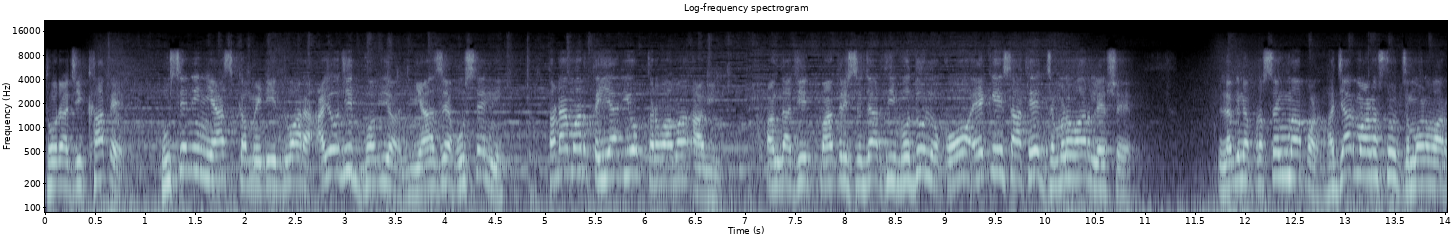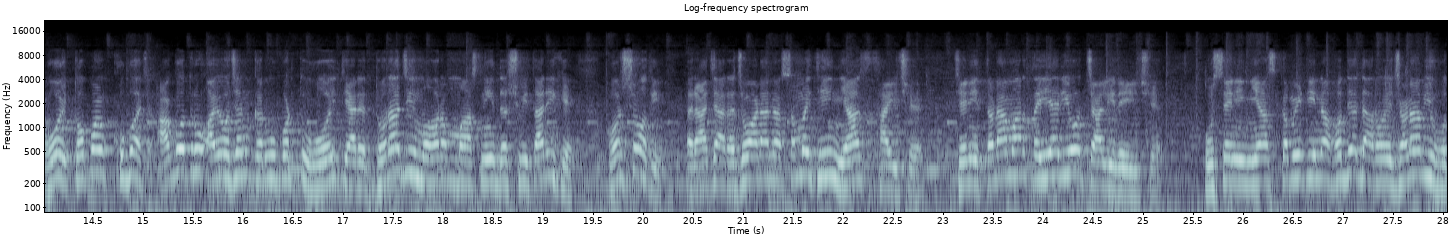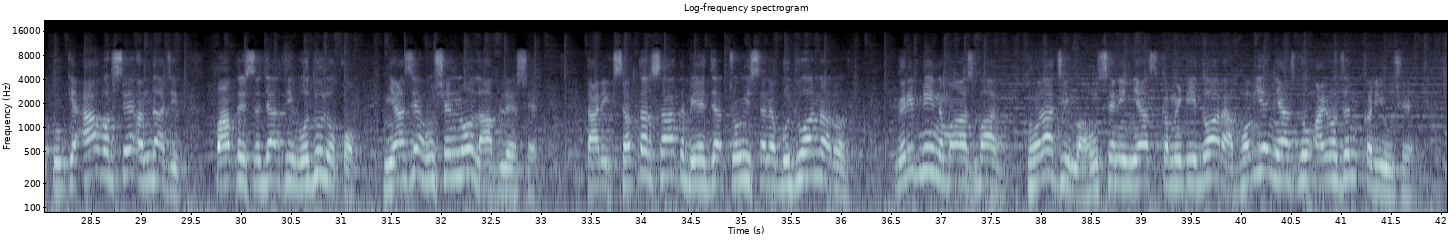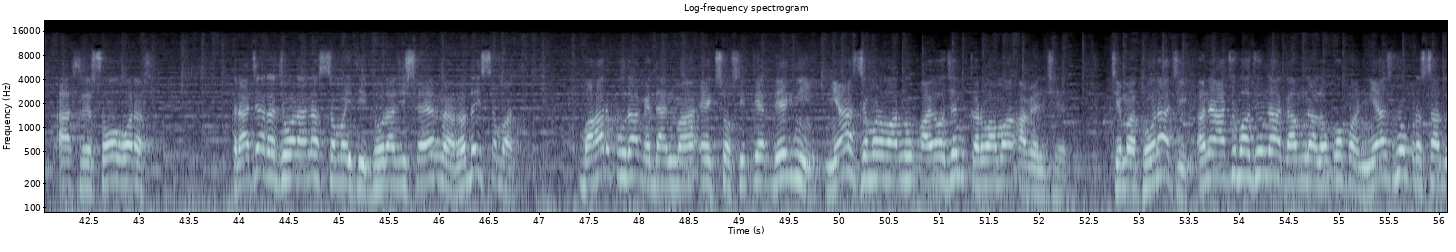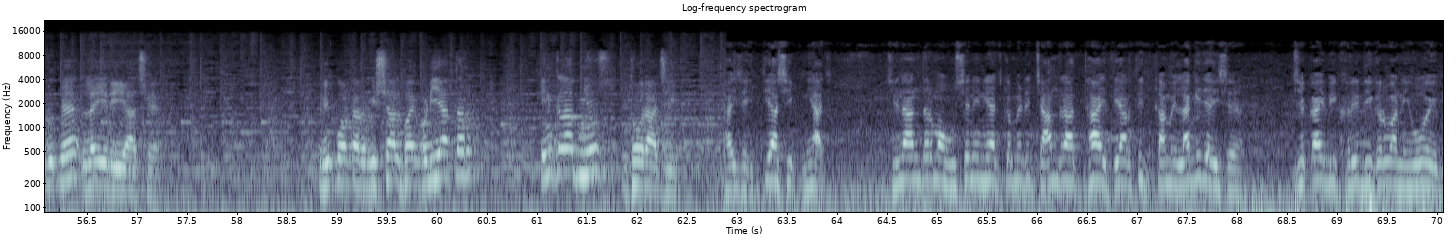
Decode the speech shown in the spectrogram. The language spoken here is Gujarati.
ધોરાજી ખાતે હુસેની ન્યાસ કમિટી દ્વારા આયોજિત ભવ્ય ન્યાઝે હુસેનની તડામાર તૈયારીઓ કરવામાં આવી. અંદાજિત પાંત્રીસ હજારથી વધુ લોકો એકી સાથે જમણવાર લેશે. લગ્ન પ્રસંગમાં પણ હજાર માણસનું જમણવાર હોય તો પણ ખૂબ જ આગોતરું આયોજન કરવું પડતું હોય ત્યારે ધોરાજી મહોરમ માસની દસમી તારીખે વર્ષોથી રાજા રજવાડાના સમયથી ન્યાઝ થાય છે, જેની તડામાર તૈયારીઓ ચાલી રહી છે. હુસેની ન્યાસ કમિટીના હોદ્દેદારોએ જણાવ્યું હતું કે આ વર્ષે અંદાજિત પાંત્રીસ હજારથી વધુ લોકો ન્યાઝે હુસેનનો લાભ લેશે. તારીખ સત્તર સાત બે હજાર ચોવીસ અને બુધવારના રોજ ગરીબની નમાઝ બાદ ધોરાજીમાં હુસેની ન્યાસ કમિટી દ્વારા ભવ્ય ન્યાસનું આયોજન કર્યું છે. આશરે સો વર્ષ રાજા રજવાડાના સમયથી ધોરાજી શહેરના હૃદય સમાન બહારપુરા મેદાનમાં એકસો સિત્તેર દેગની ન્યાસ જમણવારનું આયોજન કરવામાં આવેલ છે, જેમાં ધોરાજી અને આજુબાજુના ગામના લોકો પણ ન્યાસનું પ્રસાદ રૂપે લઈ રહ્યા છે. રિપોર્ટર વિશાલભાઈ વડિયાતર, ઇન્કલાબ ન્યૂઝ ધોરાજી. થાય છે ઐતિહાસિક ન્યાજ. જેના અંદરમાં હુસેની ન્યાજ કમિટી ચાંદ રાત થાય ત્યારથી જ કામે લાગી જાય છે. જે કાંઈ બી ખરીદી કરવાની હોય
